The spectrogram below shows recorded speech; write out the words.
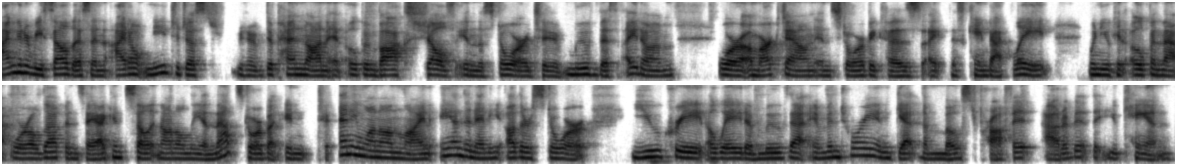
I'm going to resell this and I don't need to just, you know, depend on an open box shelf in the store to move this item or a markdown in store because I, this came back late when you can open that world up and say i can sell it not only in that store but in to anyone online and in any other store you create a way to move that inventory and get the most profit out of it that you can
